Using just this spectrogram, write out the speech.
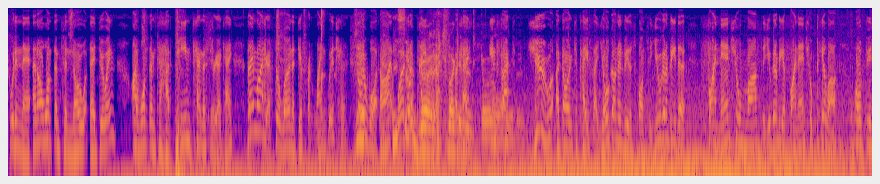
foot in there, and I want them to know what they're doing. I want them to have team chemistry. Okay. They might have to learn a different language. So what? All right. He's We're so gonna pay good for at that. fucking Okay. In fact, you are going to pay for that. You're going to be the sponsor. You're going to be the financial master. You're going to be a financial pillar of this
